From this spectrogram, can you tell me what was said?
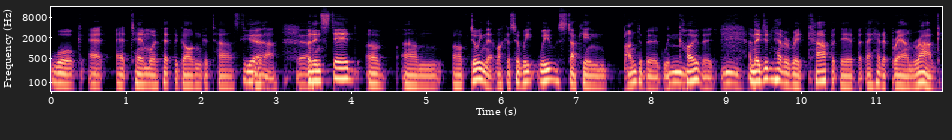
walk at, at Tamworth at the Golden Guitars together. yeah. But instead of um, of doing that. Like I said, we we were stuck in Bundaberg with COVID, and they didn't have a red carpet there, but they had a brown rug.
